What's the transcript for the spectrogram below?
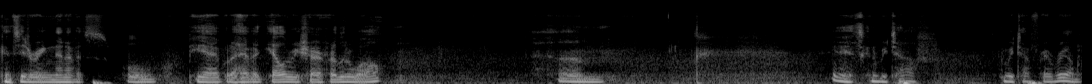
considering none of us will be able to have a gallery show for a little while. Um, yeah, it's going to be tough. It'll be tough for everyone.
